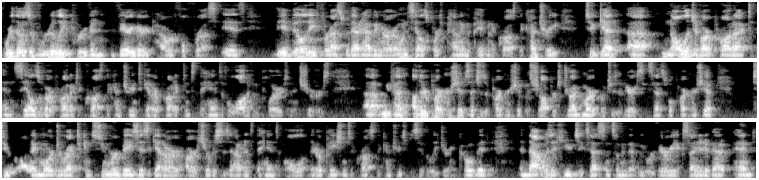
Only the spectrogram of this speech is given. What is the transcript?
where those have really proven very, very powerful for us is the ability for us, without having our own sales force pounding the pavement across the country, to get uh, knowledge of our product and sales of our product across the country and to get our product into the hands of a lot of employers and insurers. Uh, we've had other partnerships, such as a partnership with Shoppers Drug Mart, which is a very successful partnership, to on a more direct consumer basis get our, our services out into the hands of all of their patients across the country specifically during covid. And that was a huge success and something that we were very excited about. And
